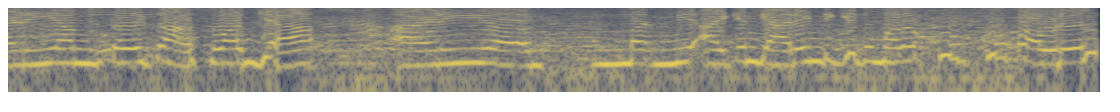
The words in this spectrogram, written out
आणि या मिसळीचा आस्वाद घ्या. आणि मी आय कॅन गॅरंटी की तुम्हाला खूप खूप आवडेल.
